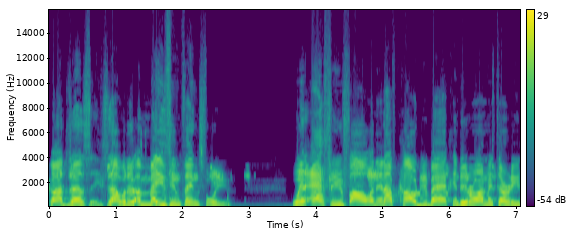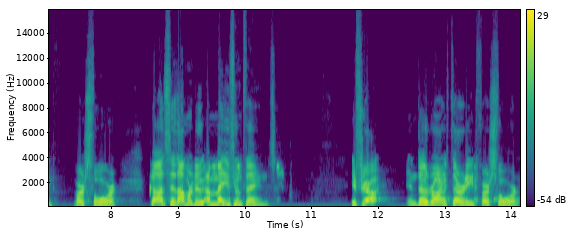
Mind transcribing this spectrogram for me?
God does. He says, "I will do amazing things for you." When after you've fallen, and I've called you back in Deuteronomy 30, verse 4, God says, "I'm going to do amazing things." If you're in Deuteronomy 30, verse 4,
